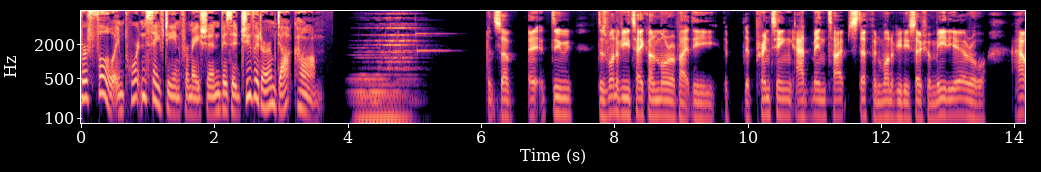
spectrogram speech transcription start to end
For full important safety information, visit juvederm.com. so uh, do does one of you take on more of like the, the the printing admin type stuff and one of you do social media or how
